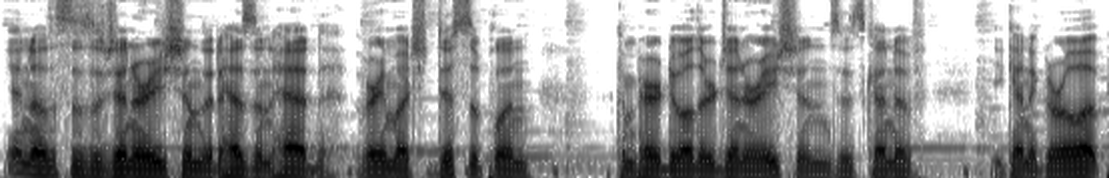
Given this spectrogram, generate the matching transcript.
Yeah, no, this is a generation that hasn't had very much discipline compared to other generations. It's kind of you kind of grow up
